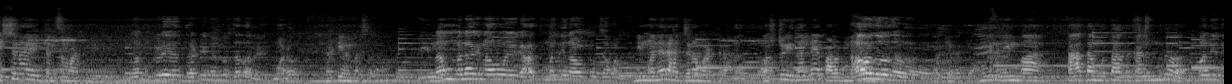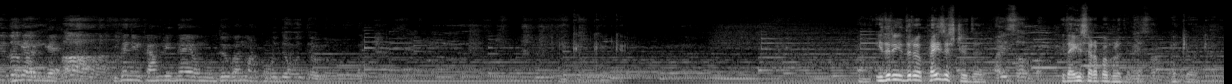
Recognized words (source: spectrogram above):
ಎಷ್ಟು ಜನ ಕೆಲಸ ಮಾಡ್ತೀವಿ ನಮ್ಮ ಕಡೆ ತರ್ಟಿ ಮೆಂಬರ್ಸ್ ಅದಾರೆ ಮಾಡೋ. ತರ್ಟಿ ಮೆಂಬರ್ಸ್ ಈಗ ನಮ್ಮ ಮನ್ಯಾಗ ನಾವು ಈಗ ಹತ್ತು ಮಂದಿ ನಾವು ಕೆಲಸ ಮಾಡ್ತೀವಿ. ನಿಮ್ಮ ಮನೆಯವ್ರು ಹತ್ತು ಜನ ಮಾಡ್ತೀರಾ? ಅಷ್ಟು ಇದನ್ನೇ ಪಾಲ್ಗೊಂಡು ಹೌದು ಹೌದು ಹೌದು ಓಕೆ ನಿಮ್ಮ ತಾತ ಮುತ್ತಾತ ಕಾಲದಿಂದ ಬಂದಿದ್ದು ಹಂಗೆ ಹಂಗೆ. ಹಾ. ಈಗ ನಿಮ್ಮ ಫ್ಯಾಮಿಲಿನೇ ಒಂದು ಉದ್ಯೋಗ ಮಾಡ್ಕೊಂಡು ಉದ್ಯೋಗ ಉದ್ಯೋಗ. ಓಕೆ ಓಕೆ ಓಕೆ ಇದ್ರ ಇದ್ರ ಪ್ರೈಸ್ ಎಷ್ಟು ಇದೆ? ಐದು ಸಾವಿರ ರೂಪಾಯಿ. ಇದು ಐದು ಸಾವಿರ ರೂಪಾಯಿ ಬೀಳುತ್ತೆ. ಐದು ಸಾವಿರ. ಓಕೆ ಓಕೆ ಓಕೆ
